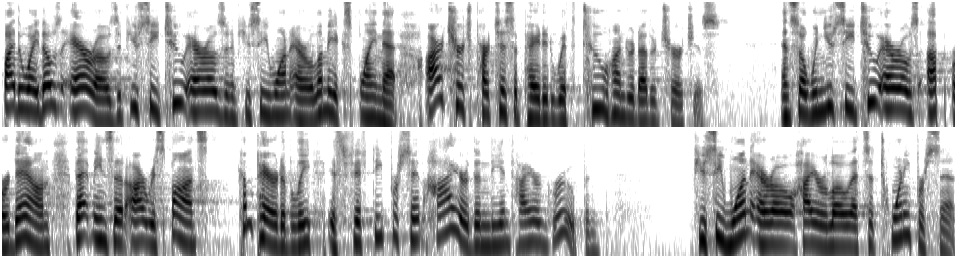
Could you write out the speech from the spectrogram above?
By the way, those arrows, if you see two arrows and if you see one arrow, let me explain that. Our church participated with 200 other churches. And so when you see two arrows up or down, that means that our response comparatively is 50% higher than the entire group. And if you see one arrow high or low, that's a 20%,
